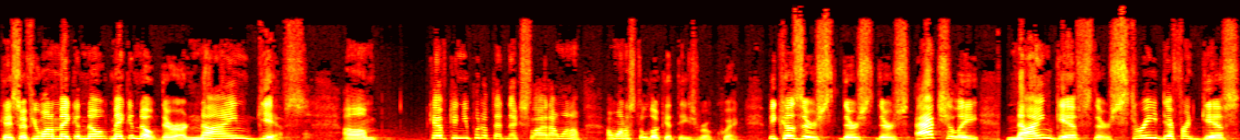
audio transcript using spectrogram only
Okay, so if you want to make a note, make a note. There are nine gifts. Um, Kev, can you put up that next slide? I want to I want us to look at these real quick because there's there's there's actually nine gifts. There's three different gifts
